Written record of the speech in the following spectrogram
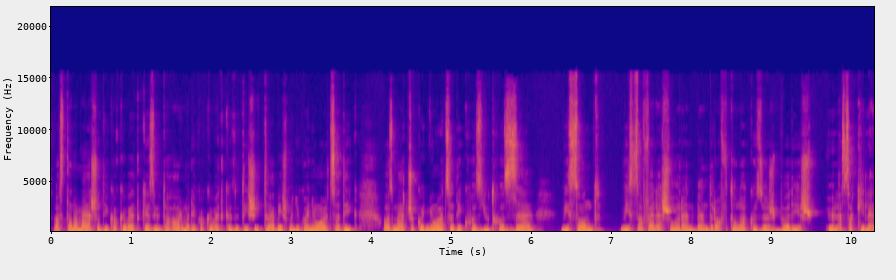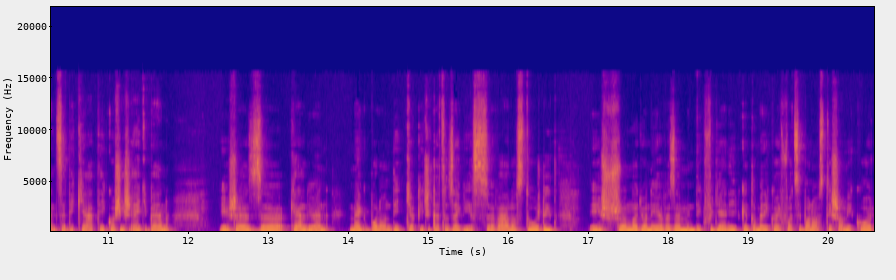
aztán a második a következőt, a harmadik a következőt is itt tovább, és mondjuk a nyolcadik, az már csak a nyolcadikhoz jut hozzá, viszont visszafele sorrendben draftol a közösből, és ő lesz a kilencedik játékos is egyben, és ez kellően megbolondítja kicsit ezt az egész választósdit, és nagyon élvezem mindig figyelni egyébként amerikai fociban azt is, amikor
